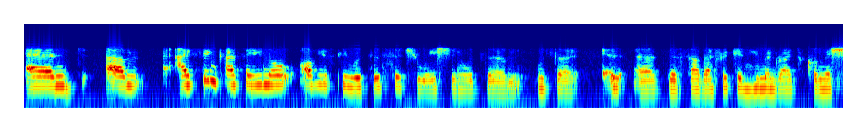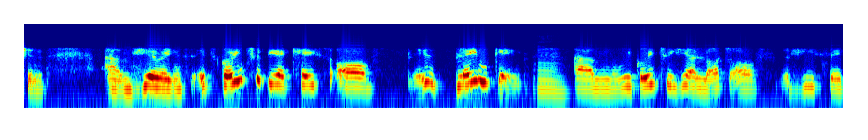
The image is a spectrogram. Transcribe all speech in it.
And um, I think, I say, you know, obviously with this situation with the with the uh, the South African Human Rights Commission um, hearings, it's going to be a case of blame game. Mm. Um, we're going to hear a lot of he said,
